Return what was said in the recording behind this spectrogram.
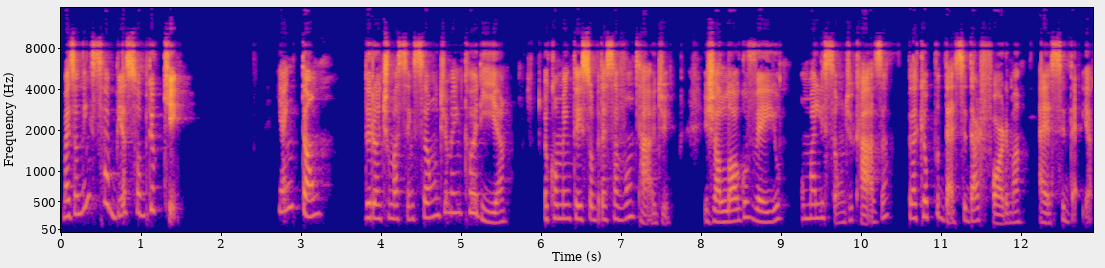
Mas eu nem sabia sobre o quê. E aí, então, durante uma sessão de mentoria, eu comentei sobre essa vontade e já logo veio uma lição de casa para que eu pudesse dar forma a essa ideia.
